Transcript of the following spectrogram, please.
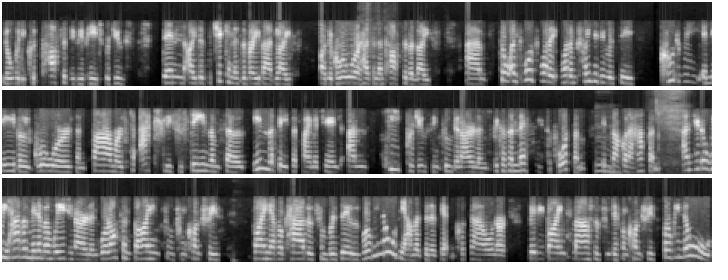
nobody could possibly be paid to produce, then either the chicken has a very bad life or the grower has an impossible life. Um, so I suppose what, I, what I'm trying to do is say, could we enable growers and farmers to actually sustain themselves in the face of climate change and keep producing food in Ireland? Because unless we support them, mm. it's not going to happen. And you know, we have a minimum wage in Ireland. We're often buying food from countries, buying avocados from Brazil, where we know the Amazon is getting cut down, or maybe buying tomatoes from different countries, where we know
